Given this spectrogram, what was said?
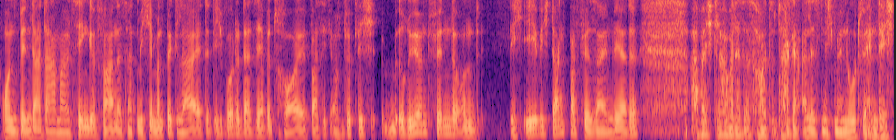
und bin da damals hingefahren. Es hat mich jemand begleitet. Ich wurde da sehr betreut, was ich auch wirklich berührend finde und ich ewig dankbar für sein werde. Aber ich glaube, das ist heutzutage alles nicht mehr notwendig.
